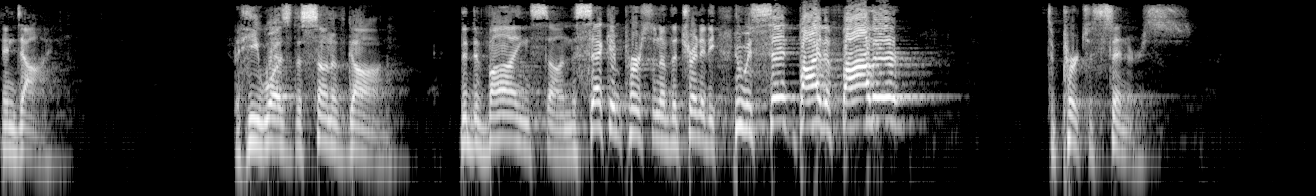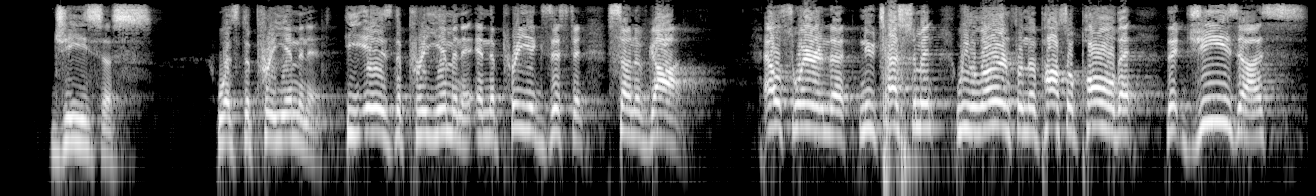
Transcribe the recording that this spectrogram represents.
and died. But he was the Son of God, the divine Son, the second person of the Trinity, who was sent by the Father to purchase sinners. Jesus was the preeminent. He is the preeminent and the pre-existent Son of God. Elsewhere in the New Testament, we learn from the Apostle Paul that, that Jesus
